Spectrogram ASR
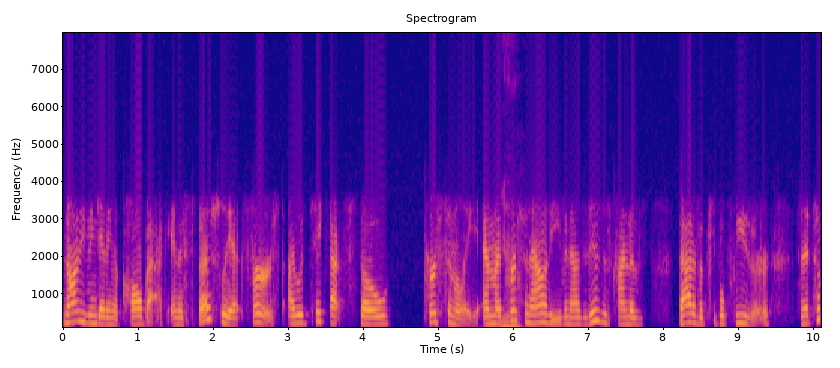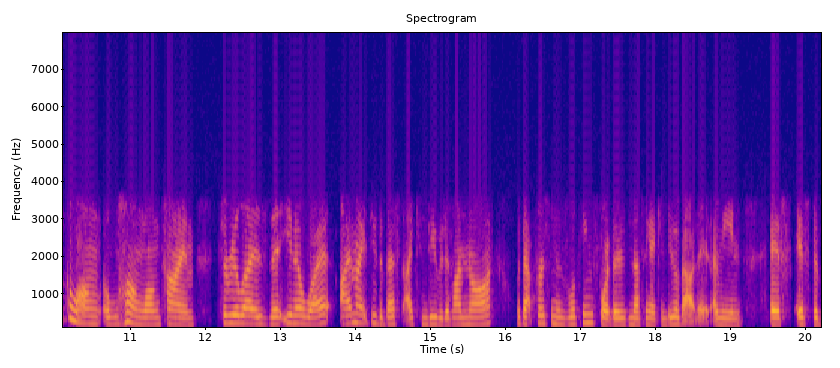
not even getting a call back. And especially at first, I would take that so personally. And my Yeah. personality, even as it is, is kind of that of a people pleaser. And it took a long, a long, long time to realize that, you know what, I might do the best I can do, but if I'm not what that person is looking for, there's nothing I can do about it. I mean, if if the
